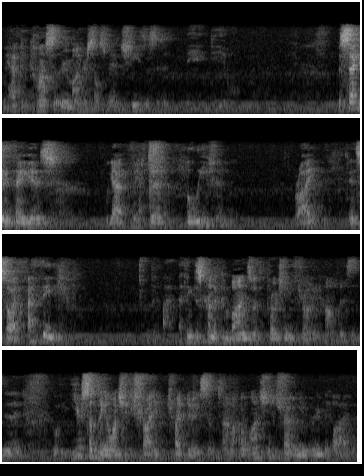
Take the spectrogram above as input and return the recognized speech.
We have to constantly remind ourselves, man, Jesus is a big deal. The second thing is we got we have to believe Him, right? And so I, I think I think this kind of combines with approaching the throne in confidence. Here's something I want you to try try doing sometime. I want you to try when you read the Bible,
